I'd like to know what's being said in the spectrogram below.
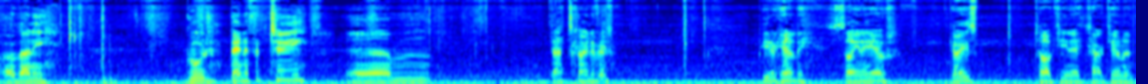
are of any good benefit to you. Um, that's kind of it. Peter Kennedy signing out. Guys talk to you next cartoon and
